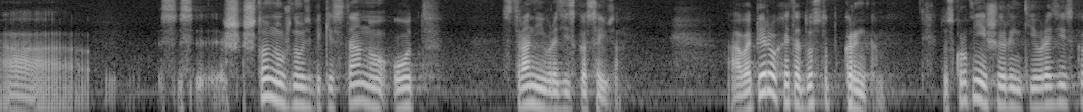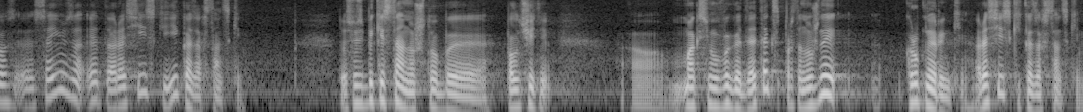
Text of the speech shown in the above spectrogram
А, что нужно Узбекистану от стран Евразийского Союза? А, во-первых, это доступ к рынкам. То есть крупнейшие рынки Евразийского Союза – это российский и казахстанский. То есть Узбекистану, чтобы получить а, максимум выгоды от экспорта, нужны крупные рынки – российский казахстанский.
